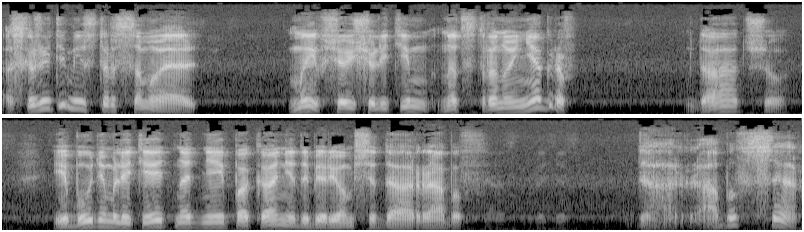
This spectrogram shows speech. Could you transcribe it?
А скажите, мистер Самуэль, мы все еще летим над страной негров? Да, Джо, и будем лететь над ней, пока не доберемся до арабов. До арабов, сэр?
